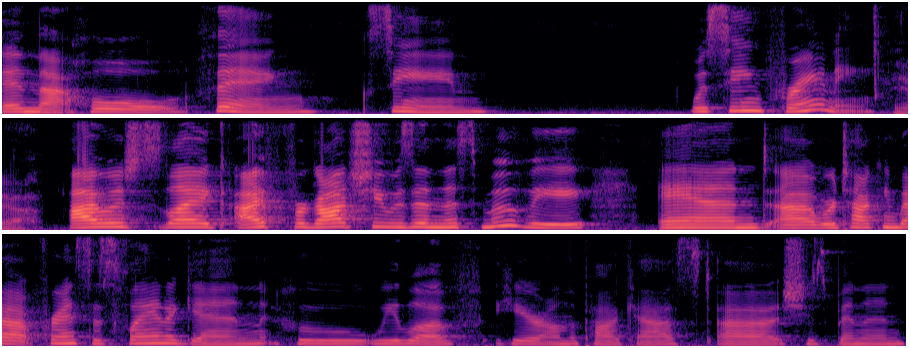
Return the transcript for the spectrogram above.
in that whole thing scene was seeing Franny. Yeah. I was like, I forgot she was in this movie. And uh, we're talking about Frances Flanagan, who we love here on the podcast. Uh, she's been in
